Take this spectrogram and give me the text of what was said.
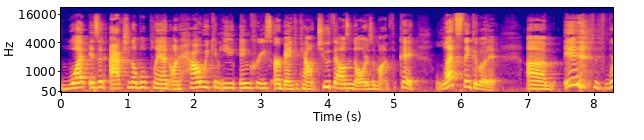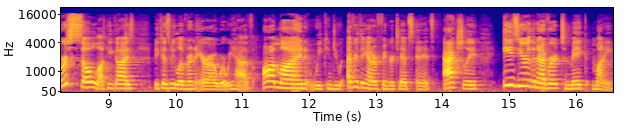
What is an actionable plan on how we can e- increase our bank account $2,000 a month? Okay, let's think about it. Um, it, we're so lucky, guys, because we live in an era where we have online, we can do everything at our fingertips, and it's actually easier than ever to make money.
